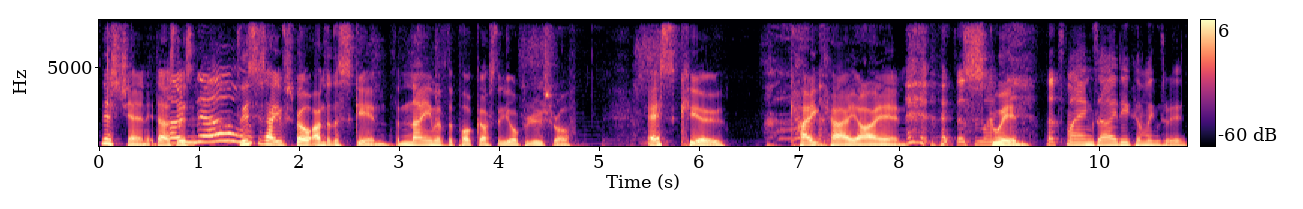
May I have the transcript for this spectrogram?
Yes, Jen, it does. Oh, This- no. This is how you spell Under the Skin, the name of the podcast that you're a producer of. S Q K K I N. That's my, Squin. that's my anxiety coming through.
